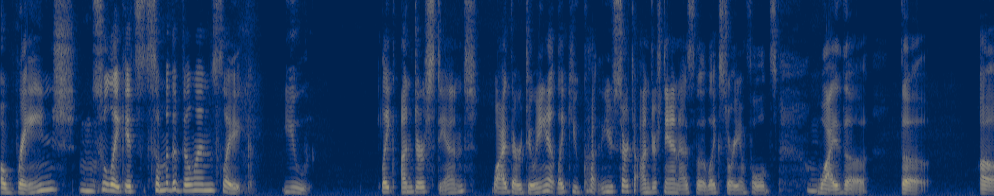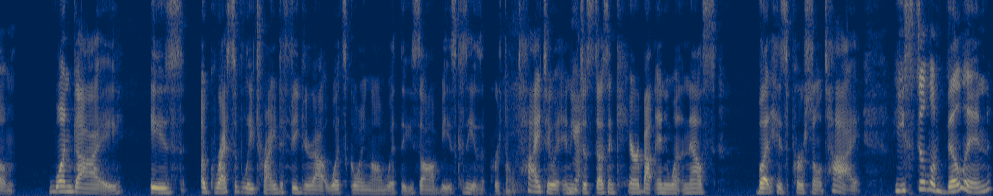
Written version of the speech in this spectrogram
a range. Mhm. So like it's some of the villains like you like understand why they're doing it. Like you you start to understand as the like story unfolds Mhm. why the the um one guy is aggressively trying to figure out what's going on with these zombies because he has a personal tie to it and Yeah. he just doesn't care about anyone else but his personal tie. He's still a villain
